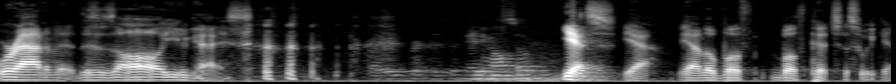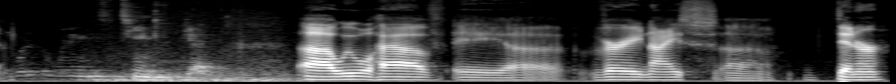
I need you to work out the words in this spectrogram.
"We're out of it. This is all you guys." Are they participating also? yes, yeah, yeah. They'll both both pitch this weekend. What does the winning team get? Uh, we will have a uh, very nice uh, dinner,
